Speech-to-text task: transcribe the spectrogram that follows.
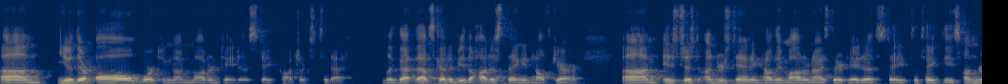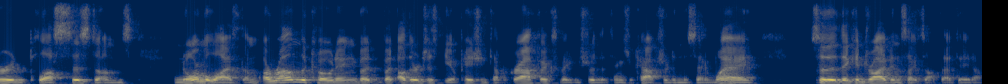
um, you know, they're all working on modern data estate projects today. Like that, that's got to be the hottest thing in healthcare. Um, is just understanding how they modernize their data estate to take these hundred plus systems normalize them around the coding, but but other just you know patient demographics, making sure that things are captured in the same way, so that they can drive insights off that data.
